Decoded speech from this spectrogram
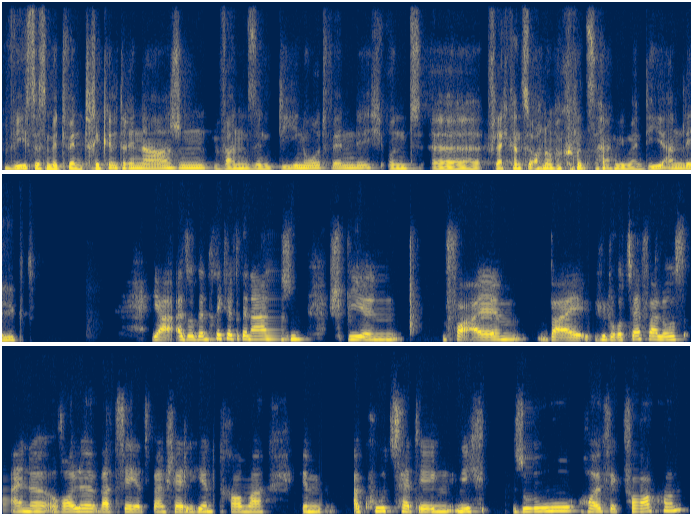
wie ist es mit Ventrikeldrainagen? Wann sind die notwendig? Und äh, vielleicht kannst du auch noch mal kurz sagen, wie man die anlegt. Ja, also Ventrikeldrainagen spielen vor allem bei Hydrocephalus eine Rolle, was ja jetzt beim Schädelhirntrauma im Akutsetting nicht so häufig vorkommt.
